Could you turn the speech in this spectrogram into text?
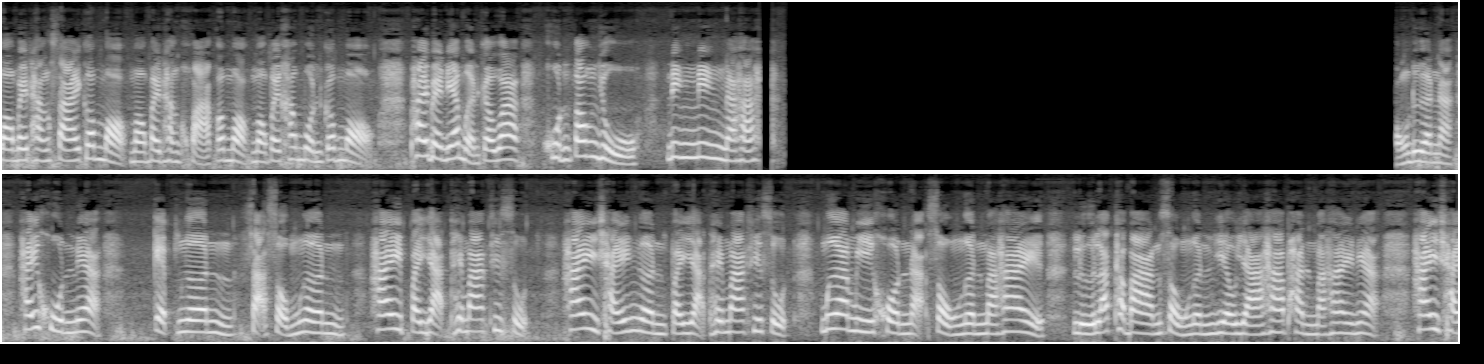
มองไปทางซ้ายก็หมอก มองไปทางขวาก็หมอก มองไปข้างบนก็หมอก ไพ่ใบเนี้ยเหมือนกับว่า คุณต้องอยู่นิ่งๆนะคะของเดือนน่ะ ให้คุณเนี่ยเก็บเงินสะสมเงินให้ประหยัดให้มากที่สุด ให้ใช้เงินประหยัดให้มากที่สุด เมื่อมีคนอะส่งเงินมาให้ หรือรัฐบาลส่งเงินเยียวยาห้าพันมาให้เนี่ยให้ใช้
